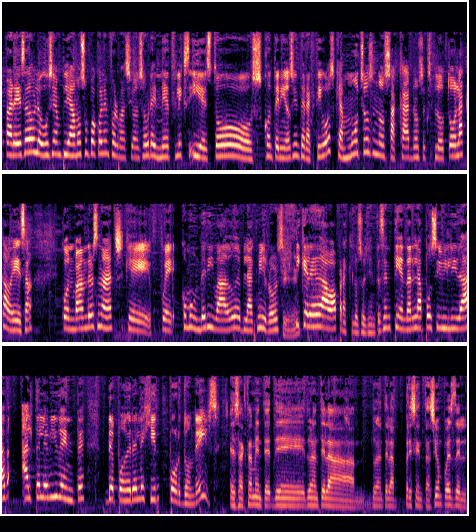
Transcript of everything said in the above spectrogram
parece, W, si ampliamos un poco la información sobre Netflix y estos contenidos interactivos que a muchos nos sacaron, nos explotó la cabeza con Bandersnatch, que fue como un derivado de Black Mirror Sí. y que le daba, para que los oyentes entiendan, la posibilidad al televidente de poder elegir por dónde irse. Exactamente, de, durante, la, durante la presentación pues del,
